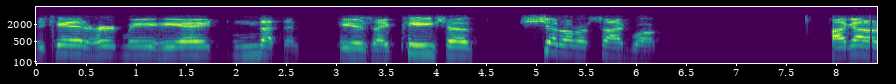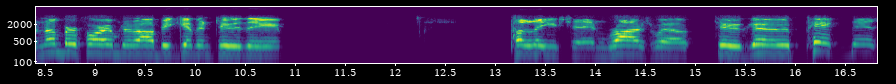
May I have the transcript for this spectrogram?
He can't hurt me. He ain't nothing. He is a piece of shit on a sidewalk. I got a number for him that I'll be giving to the police in Roswell to go pick this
